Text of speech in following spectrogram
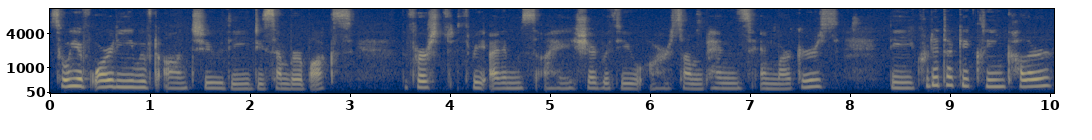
So we have already moved on to the December box. The first three items I shared with you are some pens and markers. The Kuretake Clean Color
